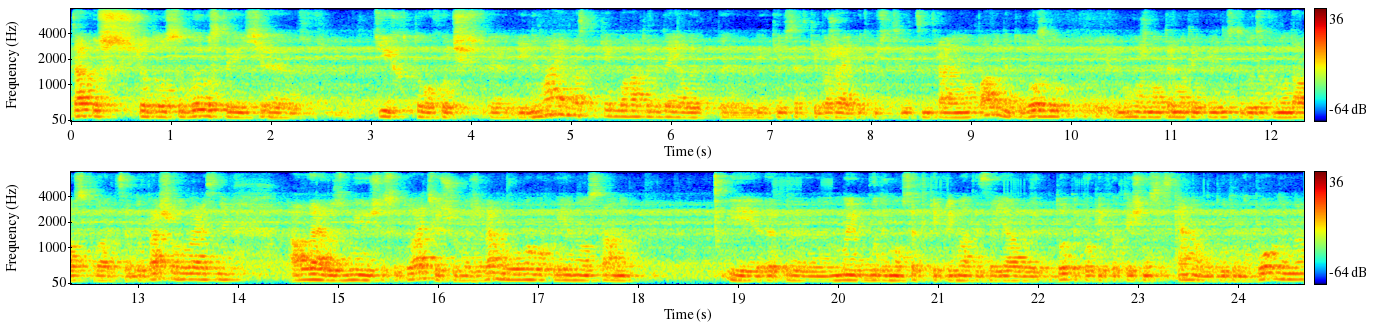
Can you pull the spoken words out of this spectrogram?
Також щодо особливостей, е, ті, хто хоч е, і немає в нас таких багато людей, але е, які все-таки бажають відключитися від центрального опалення, то дозвіл е, можна отримати відповідності до законодавства це до 1 вересня. Але розуміючи ситуацію, що ми живемо в умовах воєнного стану, і е, ми будемо все-таки приймати заяви доти, поки фактично система не буде наповнена,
